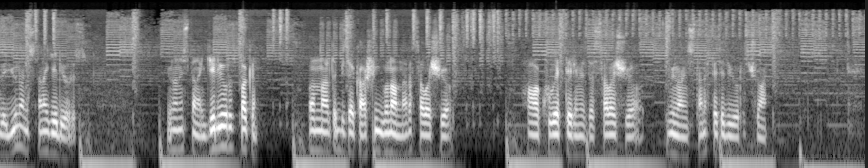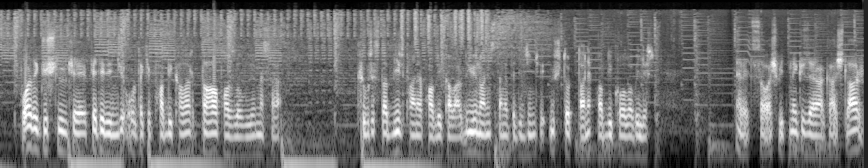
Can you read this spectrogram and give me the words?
ve Yunanistan'a geliyoruz. Yunanistan'a geliyoruz. Bakın onlar da bize karşı Yunanlara savaşıyor. Hava kuvvetlerimizle savaşıyor. Yunanistan'ı fethediyoruz şu an. Bu arada güçlü ülkeleri fethedince oradaki fabrikalar daha fazla oluyor. Mesela Kıbrıs'ta bir tane fabrika vardı. Yunanistan'ı fethedince 3-4 tane fabrika olabilir. Evet savaş bitmek üzere arkadaşlar.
